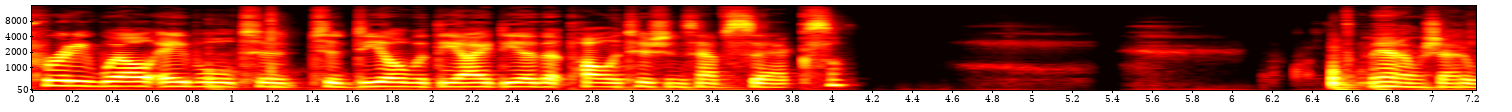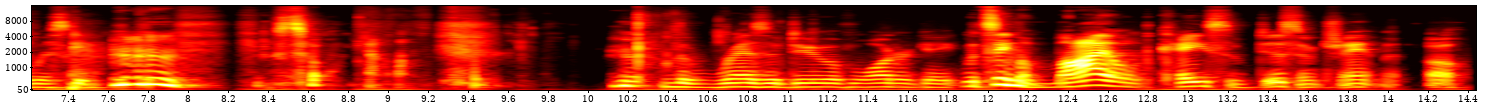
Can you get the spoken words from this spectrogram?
pretty well able to, to deal with the idea that politicians have sex. Man, I wish I had a whiskey. so, yeah. the residue of Watergate would seem a mild case of disenchantment. Oh.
